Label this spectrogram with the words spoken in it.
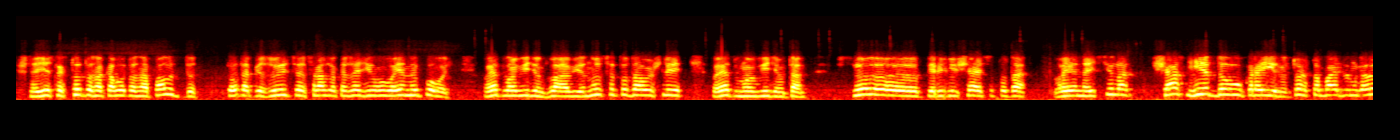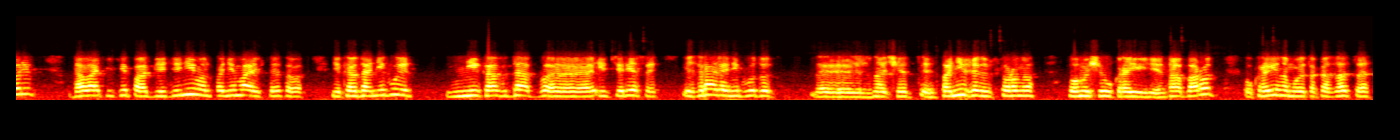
что если кто-то на кого-то напал, тот обязуется сразу оказать ему военную помощь. Поэтому видим, два авианосца туда ушли, поэтому мы видим, там все перемещается туда военная сила. Сейчас нет до Украины. То, что Байден говорит, давайте типа объединим, он понимает, что этого никогда не будет никогда э, интересы Израиля не будут э, значит, понижены в сторону помощи Украине. Наоборот, Украина может оказаться,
